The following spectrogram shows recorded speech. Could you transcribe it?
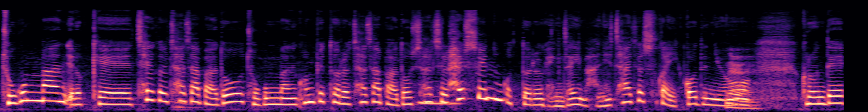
조금만 이렇게 책을 찾아봐도 조금만 컴퓨터를 찾아봐도 사실 할 수 있는 것들을 굉장히 많이 찾을 수가 있거든요. 네. 그런데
